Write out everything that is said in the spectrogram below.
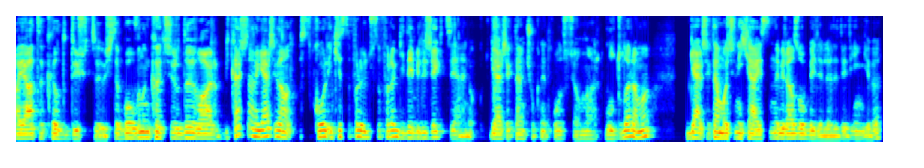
ayağa takıldı düştü. İşte Bowen'ın kaçırdığı var. Birkaç tane gerçekten skor 2-0 3-0'a gidebilecekti yani. Gerçekten çok net pozisyonlar buldular ama gerçekten maçın hikayesinde biraz o belirledi dediğin gibi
